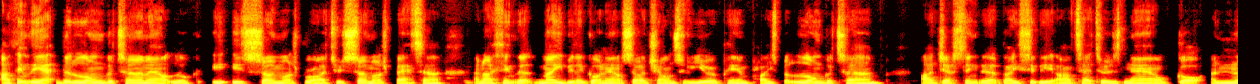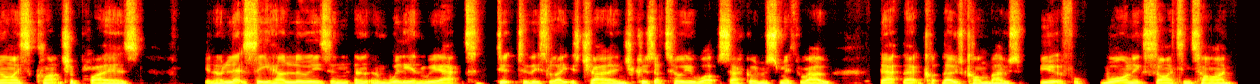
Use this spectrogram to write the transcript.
I think the the longer term outlook is so much brighter, is so much better, and I think that maybe they've got an outside chance of a European place, but longer term I just think that basically Arteta has now got a nice clutch of players. You know, let's see how Luiz and, and, and Willian react to, to, this latest challenge. Because I tell you what, Saka and Smith Rowe, that that those combos, beautiful. What an exciting time,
